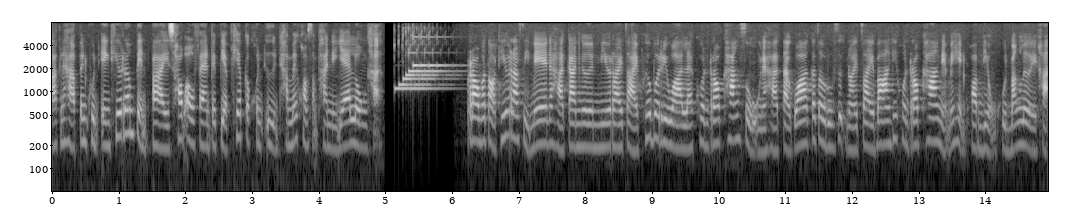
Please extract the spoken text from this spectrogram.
รักนะคะ เป็นคุณเองที่เริ่มเปลี่ยนไปชอบเอาแฟนไปเปรียบเทียบกับคนอื่นทำให้ความสัมพันธ์เนี่ยแย่ลงค่ะ เรามาต่อที่ราศีเมษนะคะ การเงินมีรายจ่ายเพื่อบริวารและคนรอบข้างสูงนะคะ แต่ว่าก็จะรู้สึกน้อยใจบ้างที่คนรอบข้างเนี่ยไม่เห็นความดีของคุณบ้างเลยค่ะ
